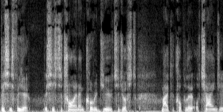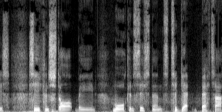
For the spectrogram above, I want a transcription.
this is for you. This is to try and encourage you to just make a couple of little changes so you can start being more consistent to get better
